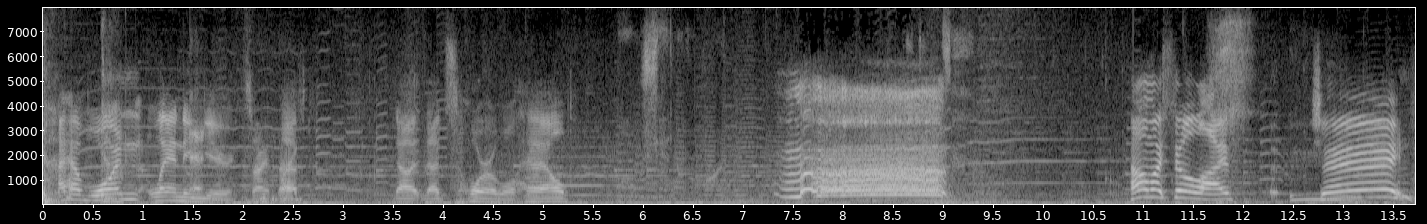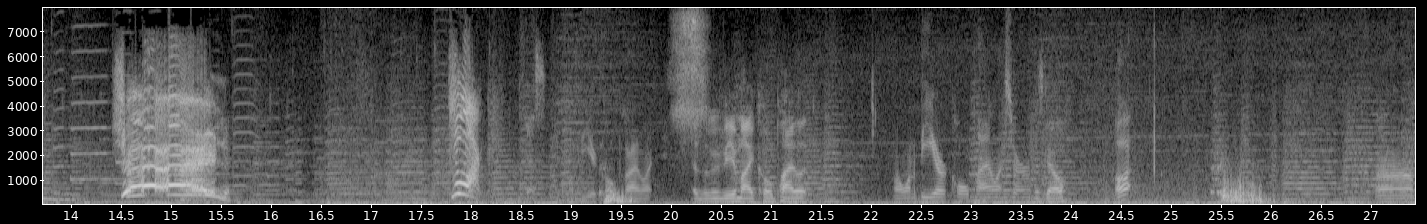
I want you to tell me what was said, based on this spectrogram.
I have one landing gear Sorry, left. No, that's horrible. Help. How am I still alive? Shane! Shane! Fuck! Yes, I'll be your co-pilot. Is it gonna be my co-pilot. I want to be your co-pilot, sir. Let's go. Oh! Um.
